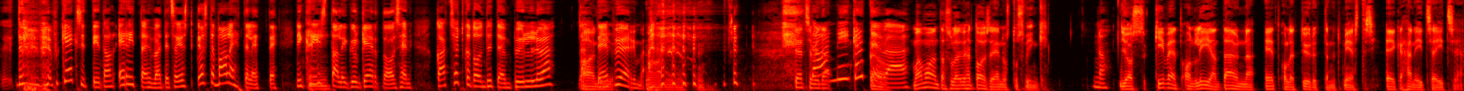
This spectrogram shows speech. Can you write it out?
keksittiin, tämä on erittäin hyvä, että jos, jos te valehtelette, niin kristalli kyllä kertoo sen, katsotko ton tytön pyllyä, lähtee Ah, niin. pyörimään. Joo, niin just niin. Tiedätkö, Tämä mitä? on niin kätevää. Joo. Mä voin antaa sulle yhden toisen ennustusvinkin. No. Jos kivet on liian täynnä, et ole tyydyttänyt miestäsi, eikä hän itse itseään.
